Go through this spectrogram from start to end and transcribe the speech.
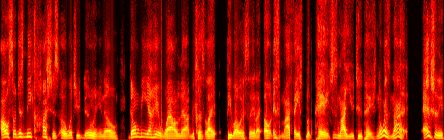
also just be cautious of what you're doing. You know, don't be out here wilding out because like people always say, like, oh, this is my Facebook page, this is my YouTube page. No, it's not. Actually,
